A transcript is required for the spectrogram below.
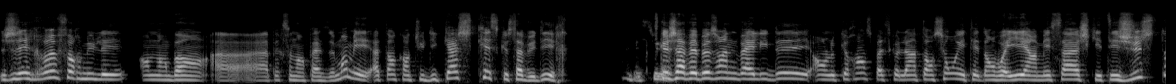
j'ai reformulé en demandant à, la personne en face de moi, mais attends, quand tu dis cache, qu'est-ce que ça veut dire? Ce que j'avais besoin de valider, en l'occurrence, parce que l'intention était d'envoyer un message qui était juste,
